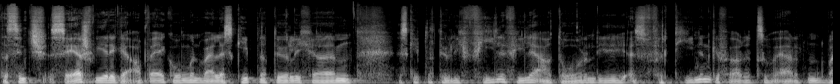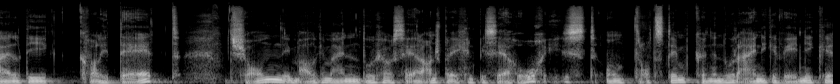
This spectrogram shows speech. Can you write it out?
Das sind sehr schwierige Abwägungen, weil es gibt natürlich, ähm, es gibt natürlich viele, viele Autoren, die es verdienen, gefördert zu werden, weil die Qualität schon im Allgemeinen durchaus sehr ansprechend bis sehr hoch ist und trotzdem können nur einige wenige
